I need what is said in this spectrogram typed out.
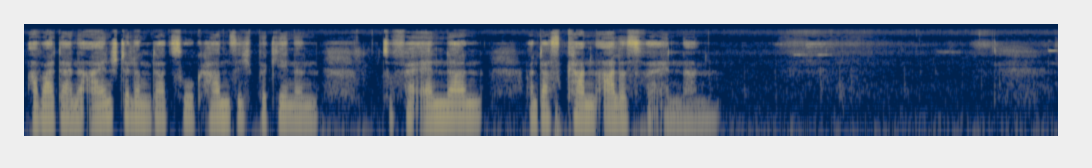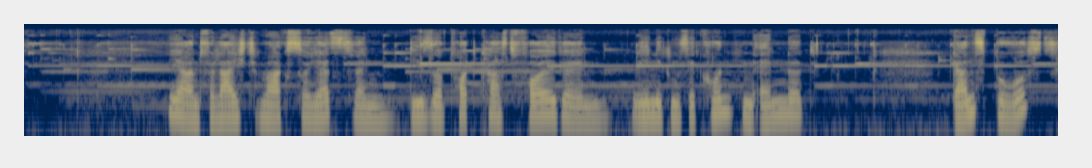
aber deine Einstellung dazu kann sich beginnen zu verändern und das kann alles verändern. Ja, und vielleicht magst du jetzt, wenn diese Podcast-Folge in wenigen Sekunden endet, ganz bewusst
